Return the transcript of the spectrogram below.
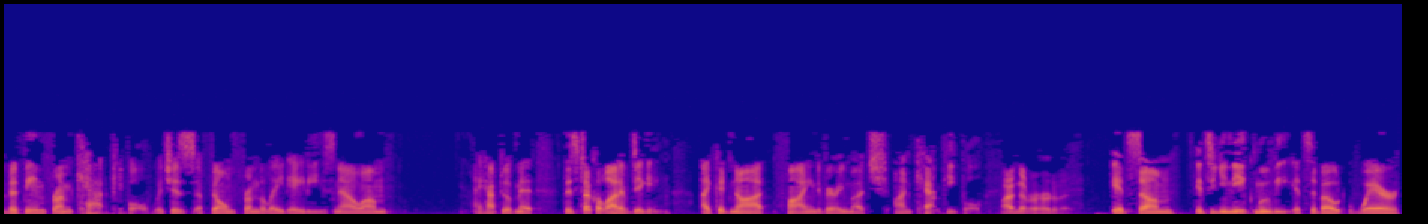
the theme from Cat People, which is a film from the late 80s. Now, um, I have to admit, this took a lot of digging. I could not find very much on Cat People. I've never heard of it. It's um, it's a unique movie. It's about were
